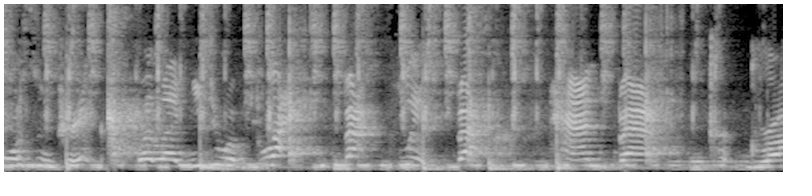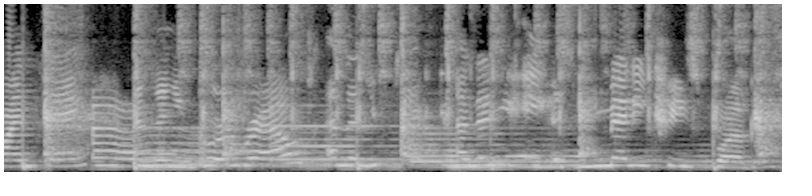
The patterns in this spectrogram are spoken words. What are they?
awesome trick where like you do a black backflip, back hand back grind thing, and then you go around and then you flip, and then you eat as many cheeseburgers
